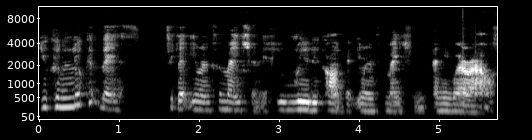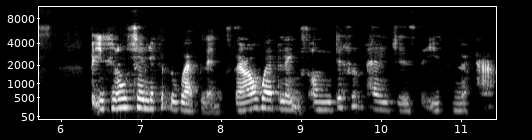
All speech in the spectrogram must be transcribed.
You can look at this to get your information if you really can't get your information anywhere else. But you can also look at the web links. There are web links on the different pages that you can look at.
